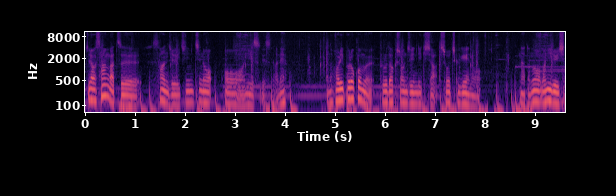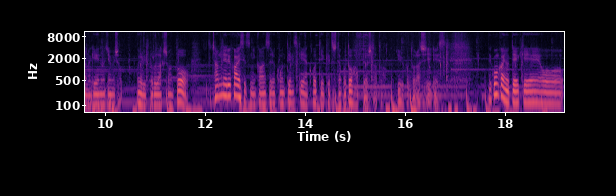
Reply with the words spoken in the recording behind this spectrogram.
ちらは3月31日のニュースですよね。あのホリプロコムプロダクション人力車松竹芸能などの、まあ、21社の芸能事務所およびプロダクションとチャンネル開設に関するコンテンツ契約を締結したことを発表したということらしいですで今回の提携を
